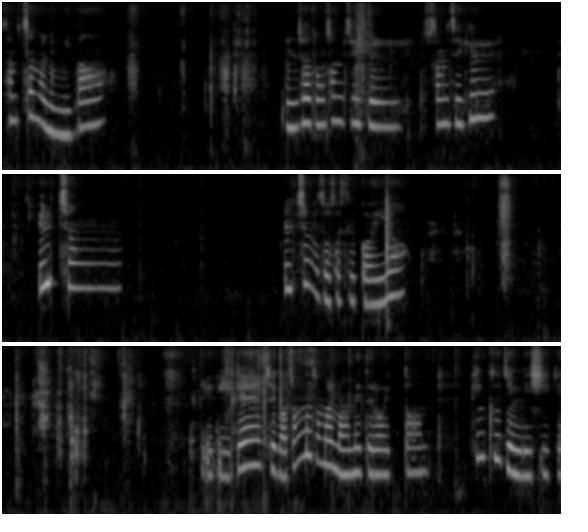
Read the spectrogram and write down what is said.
3,000원입니다. 인사동 쌈지길, 쌈지길 1층 1층에서 샀을 거예요. 이- 이게 제가 정말 정말 마음에 들어했던 핑크 젤리 시계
